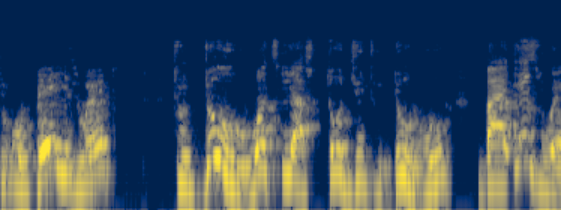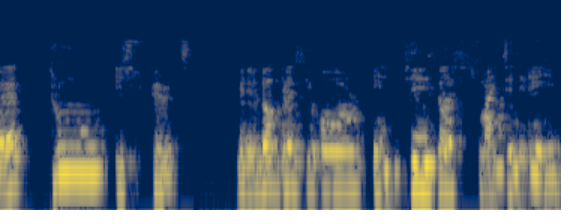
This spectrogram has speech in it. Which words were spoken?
to obey his word, to do what he has told you to do by his word through his spirit. May the Lord bless you all in Jesus' mighty name.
